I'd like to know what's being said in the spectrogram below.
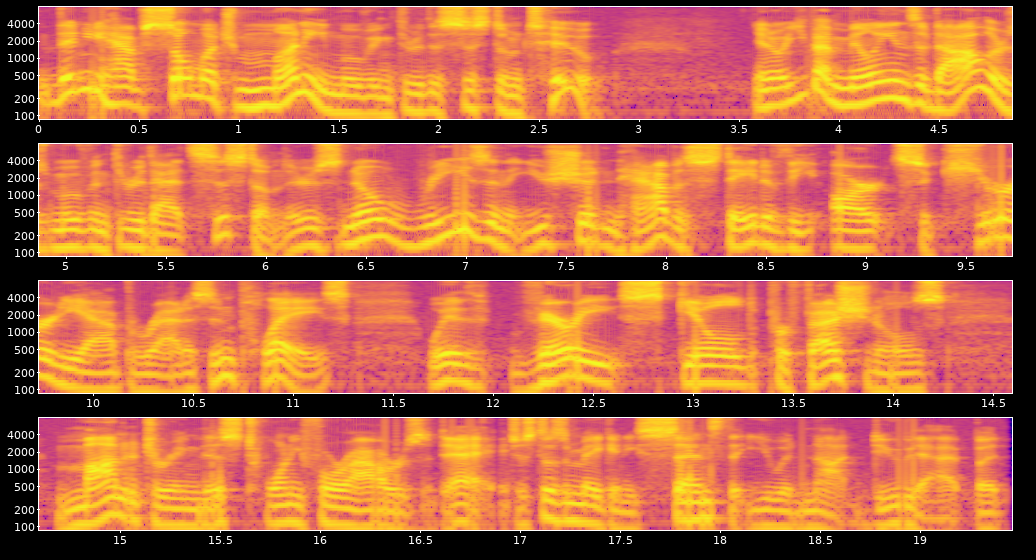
Then you have so much money moving through the system too You know, you've got millions of dollars moving through that system. There's no reason that you shouldn't have a state of the art security apparatus in place with very skilled professionals monitoring this 24 hours a day. It just doesn't make any sense that you would not do that. But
